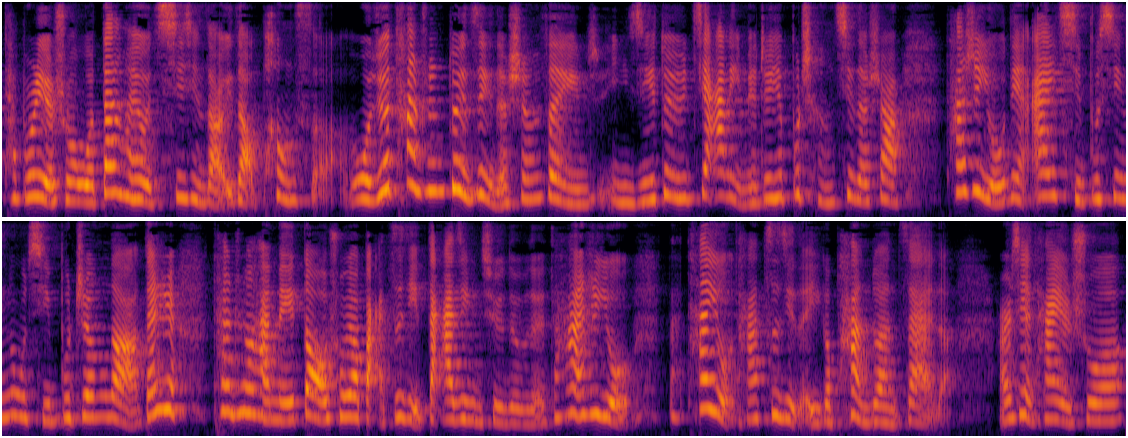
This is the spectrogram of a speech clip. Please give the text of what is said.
他不是也说，我但凡有气性，早一早碰死了。我觉得探春对自己的身份以及对于家里面这些不成器的事儿，他是有点哀其不幸，怒其不争的。但是探春还没到说要把自己搭进去，对不对？他还是有，他有他自己的一个判断在的。而且他也说，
